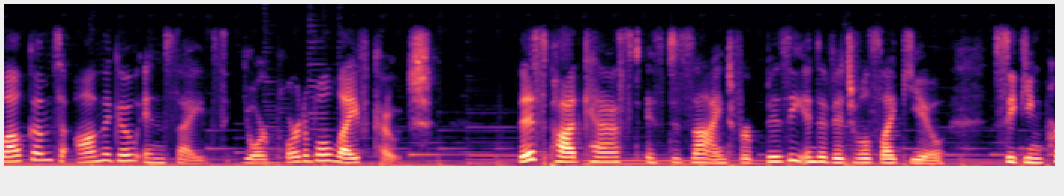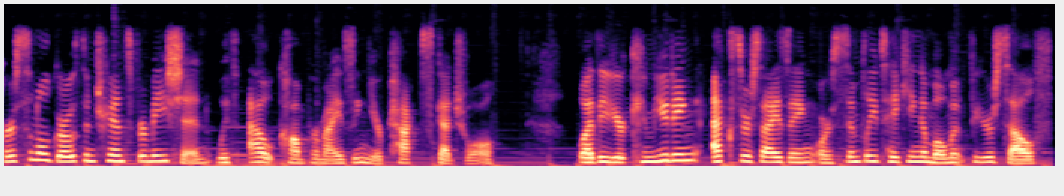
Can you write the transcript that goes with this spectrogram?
Welcome to On the Go Insights, your portable life coach. This podcast is designed for busy individuals like you seeking personal growth and transformation without compromising your packed schedule. Whether you're commuting, exercising, or simply taking a moment for yourself,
